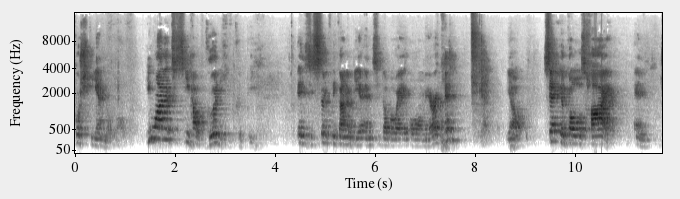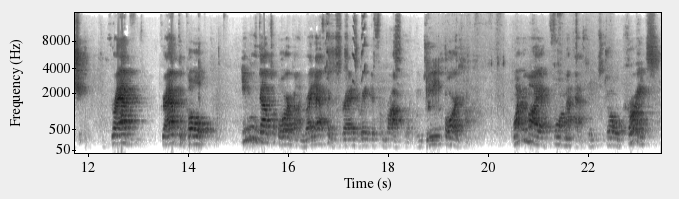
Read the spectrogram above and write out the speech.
push the envelope. He wanted to see how good he. Is he simply going to be an NCAA All-American? You know, set your goals high and grab, grab the goal. He moved out to Oregon right after he graduated from Rockwood, Eugene, Oregon. One of my former athletes, Joel Kreutz,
